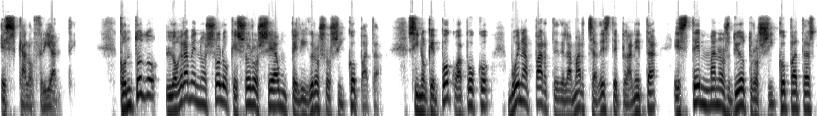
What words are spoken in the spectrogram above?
escalofriante. Con todo, lo grave no es solo que Soros sea un peligroso psicópata, sino que poco a poco buena parte de la marcha de este planeta esté en manos de otros psicópatas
